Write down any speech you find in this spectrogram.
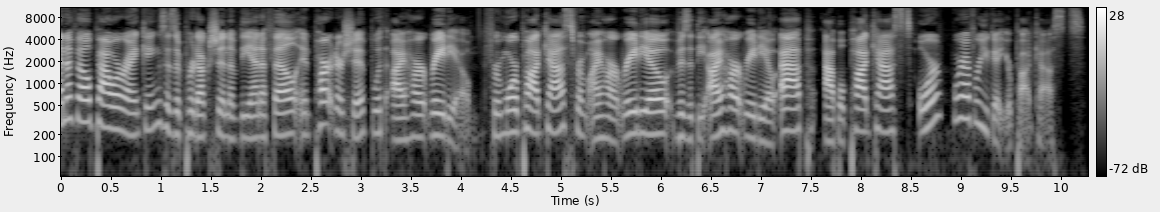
NFL Power Rankings is a production of the NFL in partnership with iHeartRadio. For more podcasts from iHeartRadio, visit the iHeartRadio app, Apple Podcasts, or wherever you get your podcasts.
